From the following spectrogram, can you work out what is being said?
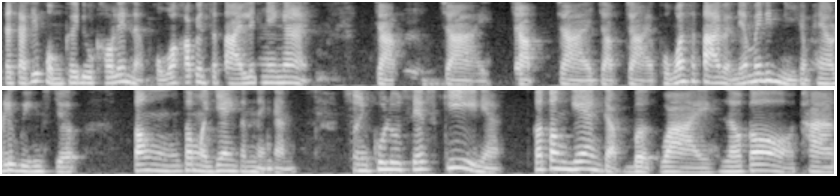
แต่จากที่ผมเคยดูเขาเล่นน่ะผมว่าเขาเป็นสไตล์เล่นง่าย ๆ จับอืมจ่าย จับจ่าย จับจ่าย ผมว่าสไตล์แบบนี้ไม่ได้หนีกับแฮร์รี่วิงส์เยอะต้องต้องมาแย่งตำแหน่งกัน ส่วนคูลูเซฟสกี้เนี่ยก็ต้องแย่งกับเบิร์กไวน์แล้วก็ทาง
